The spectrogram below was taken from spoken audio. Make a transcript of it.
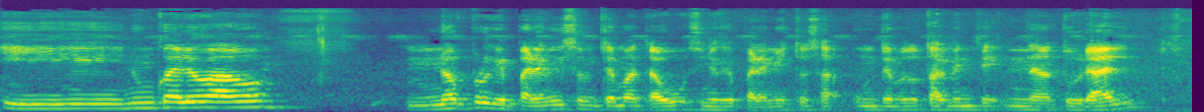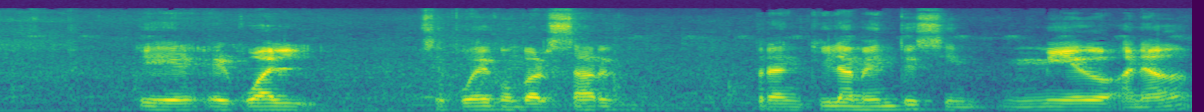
y nunca lo hago, no porque para mí sea un tema tabú, sino que para mí esto es un tema totalmente natural, eh, el cual se puede conversar tranquilamente, sin miedo a nada.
